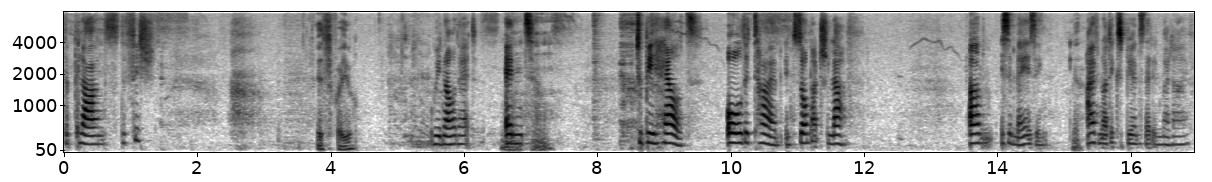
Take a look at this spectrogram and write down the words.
the plants, the fish. It's for you. We know that. And to be held all the time in so much love um, is amazing. Yeah. I've not experienced that in my life.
